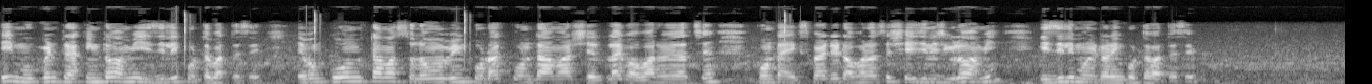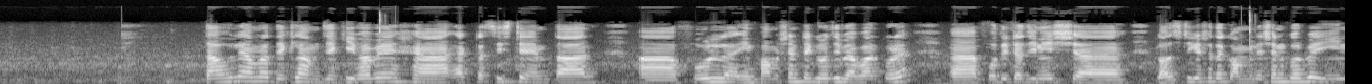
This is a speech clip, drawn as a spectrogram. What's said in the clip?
এই মুভমেন্ট ট্র্যাকিংটাও আমি ইজিলি করতে পারতেছি। এবং কোনটা আমার স্লো মুভিং প্রোডাক্ট কোনটা আমার শেলফ লাইফ ওভার হয়ে যাচ্ছে, কোনটা এক্সপায়ার ডেট ওভার হচ্ছে, সেই জিনিসগুলো আমি ইজিলি মনিটরিং করতে পারতেছি। তাহলে আমরা দেখলাম যে কীভাবে একটা সিস্টেম তার ফুল ইনফরমেশন টেকনোলজি ব্যবহার করে প্রতিটা জিনিস লজিস্টিকের সাথে কম্বিনেশন করবে ইন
